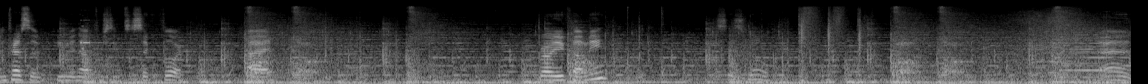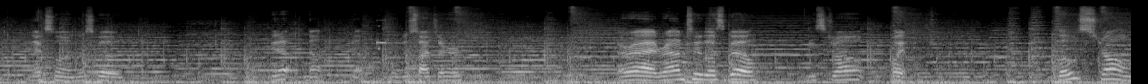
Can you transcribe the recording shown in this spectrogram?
Impressive. You may now proceed to second floor. Alright. Bro, you coming? Slow. Alright, next one. Let's go. Yeah, no, no. We'll just talk to her. Alright, round two. Let's go. Be strong. Wait. Those strong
